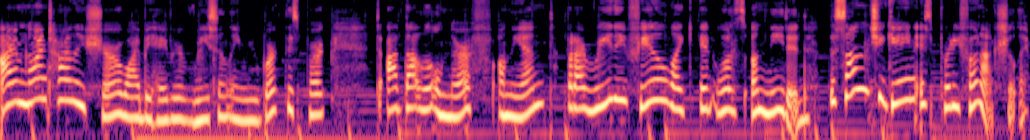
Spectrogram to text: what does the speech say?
I am not entirely sure why Behaviour recently reworked this perk to add that little nerf on the end, but I really feel like it was unneeded. The silence you gain is pretty fun actually.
